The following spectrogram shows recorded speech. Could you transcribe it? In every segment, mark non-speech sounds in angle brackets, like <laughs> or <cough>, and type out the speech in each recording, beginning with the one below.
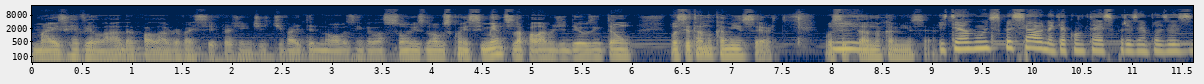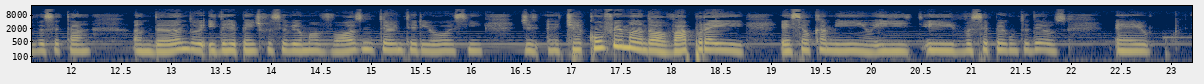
mais revelada a palavra vai ser para a gente. A gente vai ter novas revelações, novos conhecimentos da palavra de Deus. Então, você está no caminho certo. Você está no caminho certo. E tem algo muito especial, né? Que acontece, por exemplo, às vezes você está andando e de repente você vê uma voz no teu interior, assim, de, é, te confirmando, ó, vá por aí, esse é o caminho. E, e você pergunta, Deus, é,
